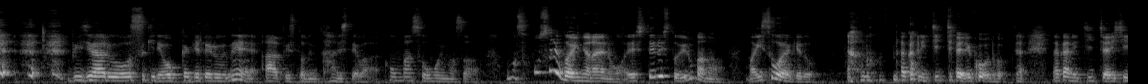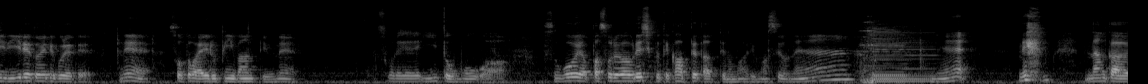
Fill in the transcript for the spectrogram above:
ビジュアルを好きで追っかけてるねアーティストに関しては。ほんまそう思いますわ。ほんまそうすればいいんじゃないの？えしてる人いるかな？まあいそうやけど。あの中にちっちゃいレコードじゃ中にちっちゃい CD 入れといてくれて。ね外は LP 版っていうね。それいいと思うわ。すごいやっぱそれが嬉しくて買ってたっていうのもありますよね。ね。ね。なんか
